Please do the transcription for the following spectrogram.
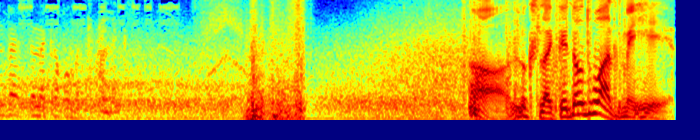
invest in a couple mechanics. Oh, looks like they don't want me here.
